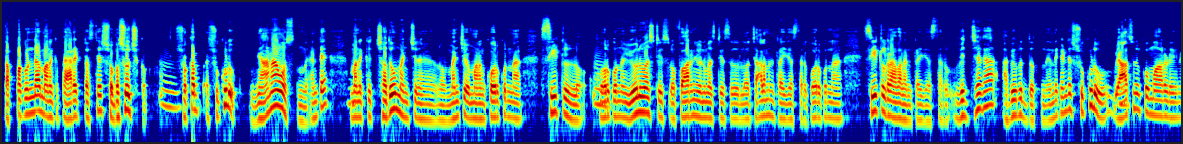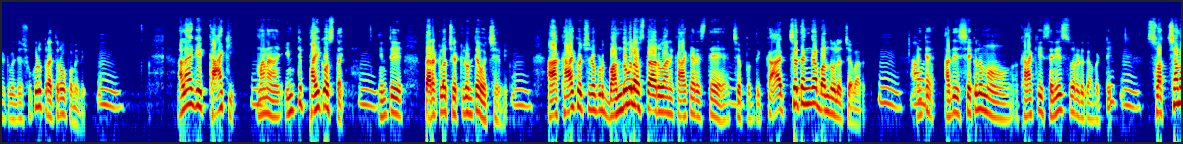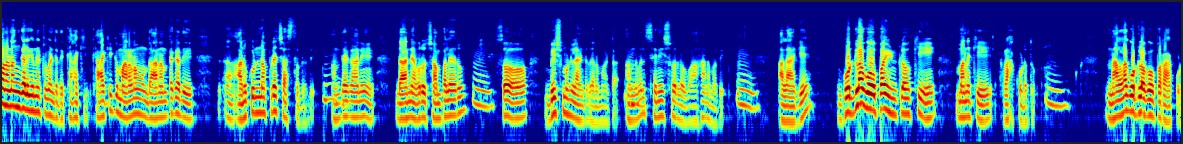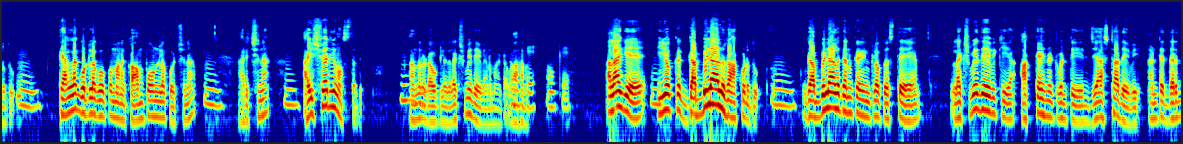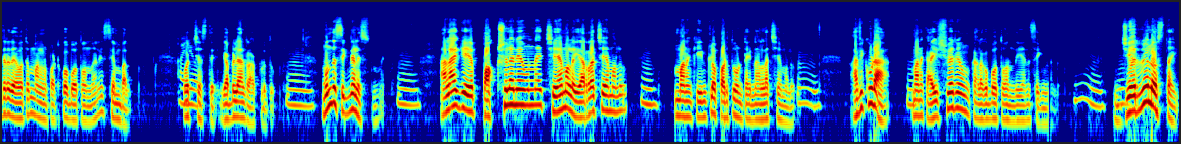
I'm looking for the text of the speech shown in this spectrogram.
తప్పకుండా మనకి ప్యారెట్ వస్తే శుభసూచకం. శుక శుకుడు జ్ఞానం వస్తుంది. అంటే మనకి చదువు మంచి మంచి మనం కోరుకున్న సీట్లలో కోరుకున్న యూనివర్సిటీస్లో ఫారిన్ యూనివర్సిటీస్లో చాలామంది ట్రై చేస్తారు. కోరుకున్న సీట్లు రావాలని ట్రై చేస్తారు. విద్యగా అభివృద్ధి అవుతుంది. ఎందుకంటే శుకుడు వ్యాసుని కుమారుడైనటువంటి శుకుడు ప్రతిరూపం ఇది. అలాగే కాకి మన ఇంటి పైకి వస్తాయి ఇంటి పెరట్లో చెట్లుంటే వచ్చేవి. ఆ కాకి వచ్చినప్పుడు బంధువులు వస్తారు అని కాకరిస్తే చెప్పుద్ది. ఖచ్చితంగా బంధువులు వచ్చేవారు. అంటే అది శకునము కాకి శనీశ్వరుడు కాబట్టి స్వచ్ఛ మరణం కలిగినటువంటిది కాకి. కాకికి మరణం దానంతగా అది అనుకున్నప్పుడే చేస్తుంది అది. అంతేగాని దాన్ని ఎవరు చంపలేరు. సో భీష్ముడు లాంటిది అనమాట అందువల్ల శనీశ్వరుడు వాహనం అది అలాగే అలాగే గుడ్లగోప ఇంట్లోకి మనకి రాకూడదు. నల్ల గుడ్లగోప రాకూడదు. ఉమ్, తెల్ల గుడ్లగోప మన కాంపౌండ్లోకి వచ్చినా అరిచినా. ఐశ్వర్యం వస్తుంది. అందులో డౌట్ లేదు. లక్ష్మీదేవి అనమాట వాహనం. అలాగే ఈ యొక్క గబ్బిళాలు రాకూడదు. గబ్బిళాలు కనుక ఇంట్లోకి వస్తే లక్ష్మీదేవికి అక్క అయినటువంటి జ్యేష్ఠాదేవి అంటే దరిద్ర దేవత మనల్ని పట్టుకోబోతోందని సింబల్ వచ్చేస్తే గబ్బిళాలు రాకూడదు. ముందు సిగ్నల్ ఇస్తుంది. అలాగే పక్షులనే ఉన్నాయి చేమలు ఎర్ర చేమలు. మనకి ఇంట్లో పడుతూ ఉంటాయి నల్ల చేమలు. అవి కూడా మనకు ఐశ్వర్యం కలగబోతోంది అని సిగ్నల్. జర్రులు వస్తాయి.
